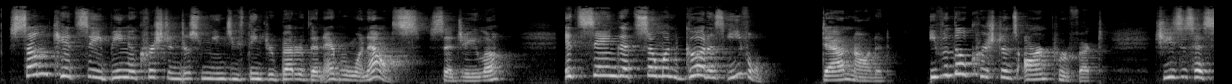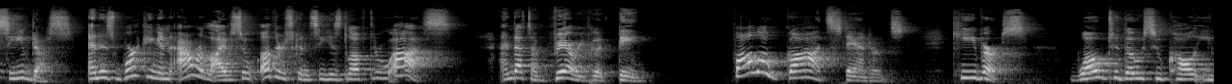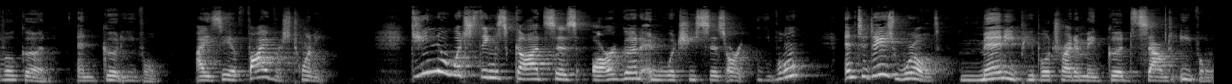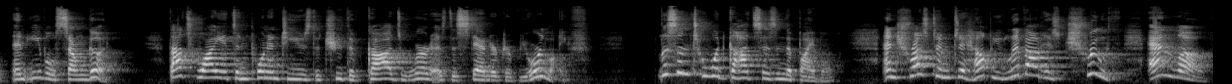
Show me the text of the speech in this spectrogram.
Some kids say being a Christian just means you think you're better than everyone else, said Jayla. It's saying that someone good is evil. Dad nodded. Even though Christians aren't perfect, Jesus has saved us and is working in our lives so others can see his love through us. And that's a very good thing. Follow God's standards. Key verse. Woe to those who call evil good and good evil. Isaiah 5 verse 20. Do you know which things God says are good and which he says are evil? In today's world, many people try to make good sound evil and evil sound good. That's why it's important to use the truth of God's word as the standard of your life. Listen to what God says in the Bible and trust Him to help you live out His truth and love.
